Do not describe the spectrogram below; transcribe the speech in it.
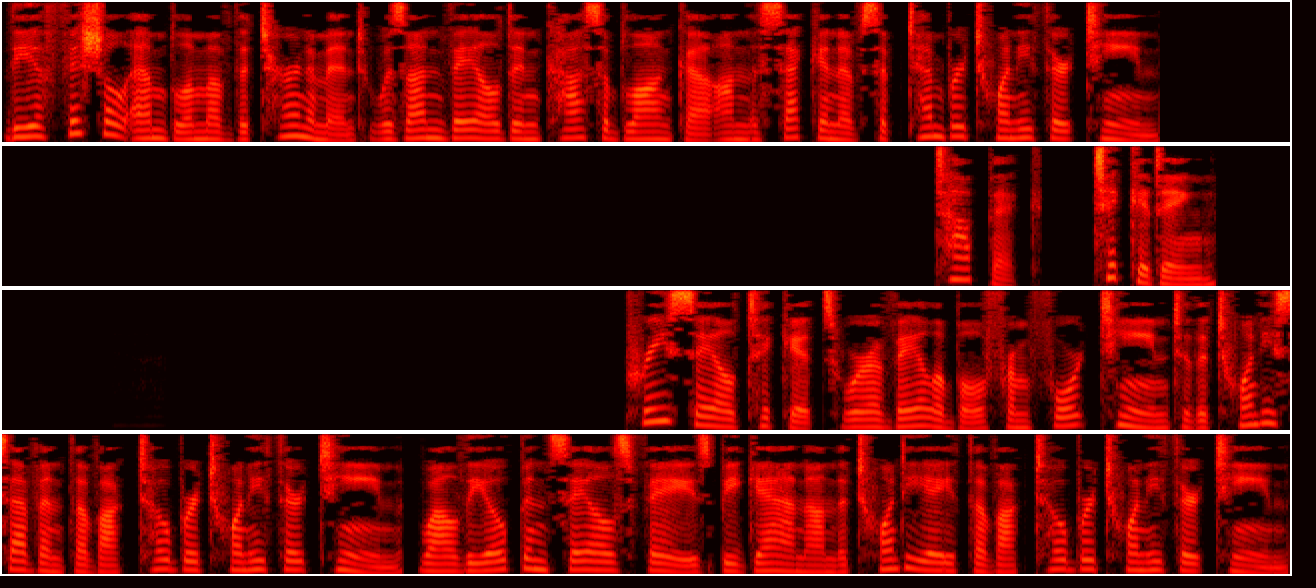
The official emblem of the tournament was unveiled in Casablanca on 2 September 2013. Topic: Ticketing. Pre-sale tickets were available from 14 to 27 October 2013, while the open sales phase began on 28 October 2013.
